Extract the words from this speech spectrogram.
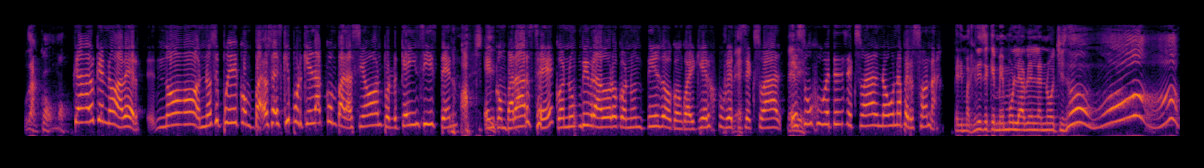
O sea, ¿cómo? Claro que no, a ver, no, no se puede comparar, o sea, es que ¿por qué la comparación? ¿Por qué insisten No, en compararse con un vibrador o con un dildo o con cualquier juguete ver, sexual? Es un juguete sexual, no una persona. Pero imagínese que Memo le habla en la noche y dice, "Ah, ah, ah".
